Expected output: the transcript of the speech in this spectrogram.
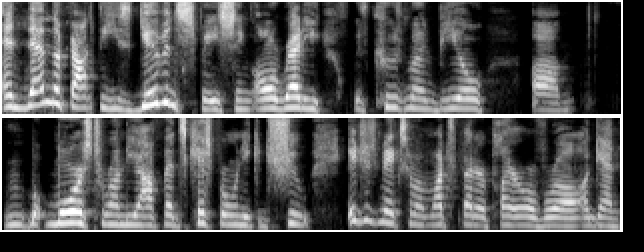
and then the fact that he's given spacing already with Kuzma and Beal, um, Morris to run the offense, Kispert when he can shoot. It just makes him a much better player overall. Again,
